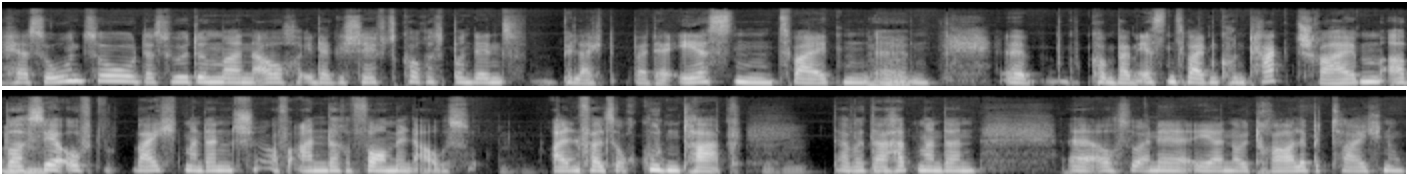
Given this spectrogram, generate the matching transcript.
Herr so und so, das würde man auch in der Geschäftskorrespondenz vielleicht bei der ersten, zweiten, ähm, äh, kommt beim ersten, zweiten Kontakt schreiben, aber sehr oft weicht man dann auf andere Formeln aus. Allenfalls auch Guten Tag. Da, da hat man dann äh, auch so eine eher neutrale Bezeichnung.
